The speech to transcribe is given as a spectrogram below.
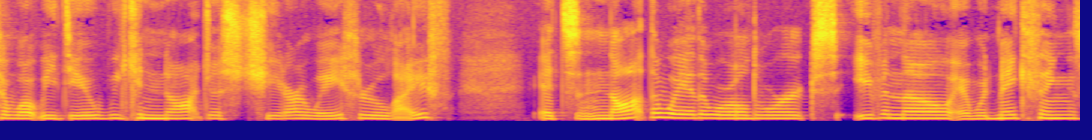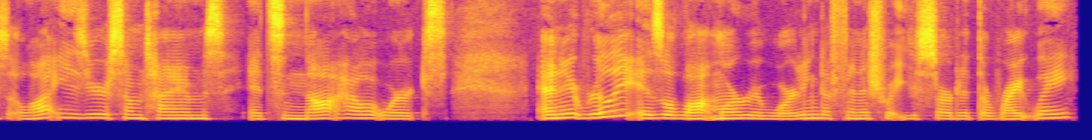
to what we do. We cannot just cheat our way through life. It's not the way the world works, even though it would make things a lot easier sometimes. It's not how it works. And it really is a lot more rewarding to finish what you started the right way.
